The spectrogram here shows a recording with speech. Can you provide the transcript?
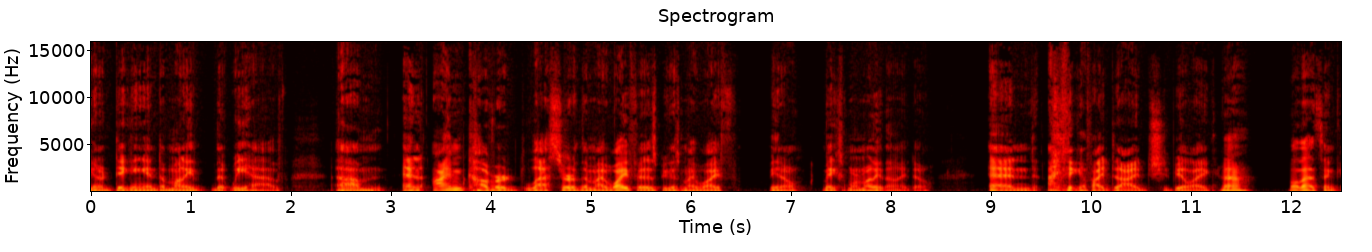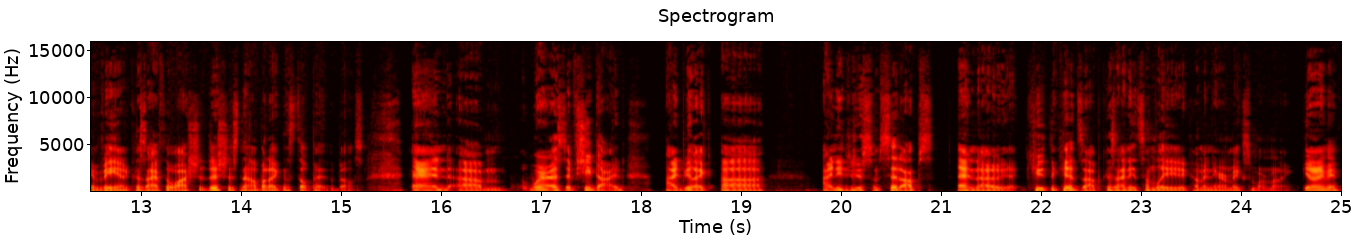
you know, digging into money that we have. Um, and I'm covered lesser than my wife is because my wife, you know, makes more money than I do. And I think if I died, she'd be like, ah, well, that's inconvenient because I have to wash the dishes now, but I can still pay the bills. And um, whereas if she died, I'd be like, uh, I need to do some sit ups and uh, cute the kids up because I need some lady to come in here and make some more money. You know what I mean?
